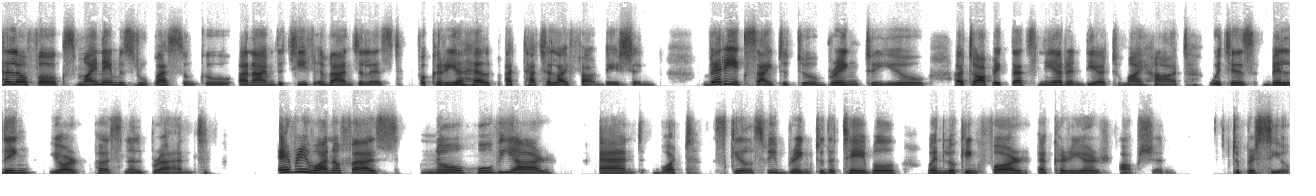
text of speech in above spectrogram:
Hello, folks. My name is Roopa Sunku, and I'm the Chief Evangelist for Career Help at Touch a Life Foundation. Very excited to bring to you a topic that's near and dear to my heart, which is building your personal brand. Every one of us know who we are and what skills we bring to the table when looking for a career option to pursue.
